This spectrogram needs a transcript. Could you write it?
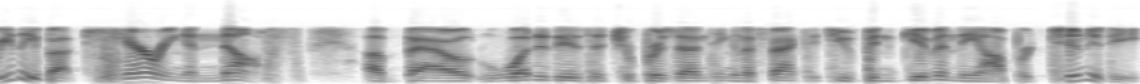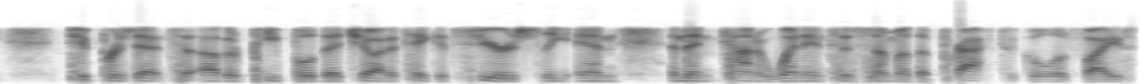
really about caring enough about what it is that you're presenting and the fact that you've been given the opportunity to present to other people that you ought to take it seriously and and then kind of went into some of the practical advice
